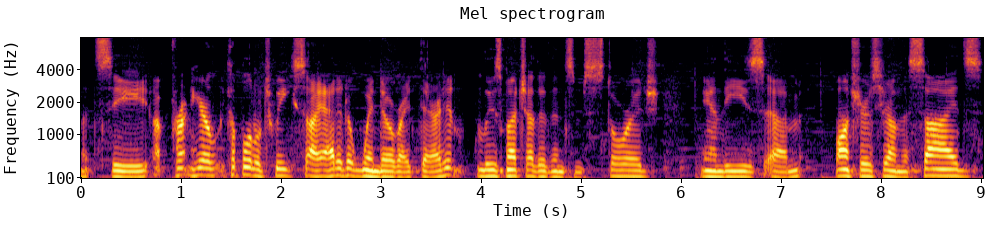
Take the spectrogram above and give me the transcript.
Let's see, up front here, a couple little tweaks. I added a window right there. I didn't lose much other than some storage and these um, launchers here on the sides.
